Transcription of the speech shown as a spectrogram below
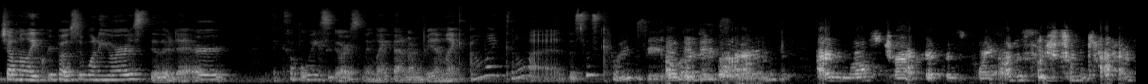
Jean Malik reposted one of yours the other day, or a couple weeks ago, or something like that. And I remember being like, "Oh my god, this is crazy." Crazy. Oh my god. I've lost track at this point. Honestly, sometimes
